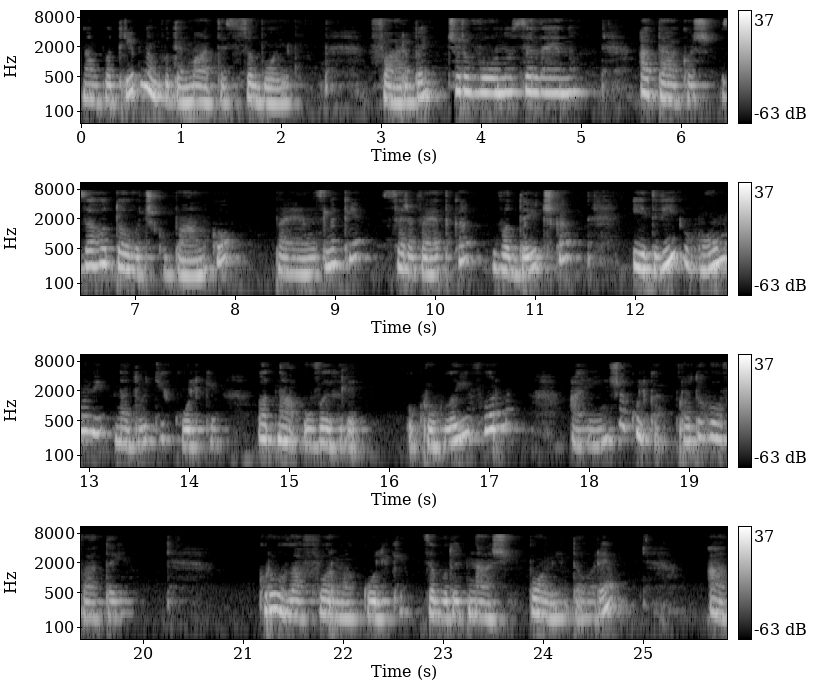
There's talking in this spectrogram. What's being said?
нам потрібно буде мати з собою фарби червону, зелену, а також заготовочку банку, пензлики, серветка, водичка і дві гумові надуті кульки. Одна у вигляді округлої форми, а інша кулька продовгуватої. Кругла форма кульки це будуть наші помідори, а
